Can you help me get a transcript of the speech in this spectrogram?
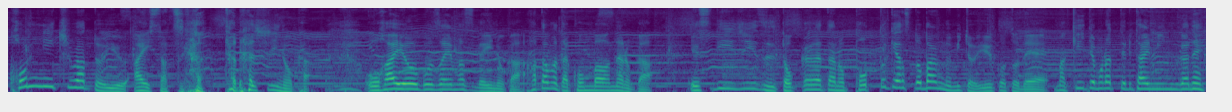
こんにちはという挨拶が 正しいのかおはようございますがいいのかはたまたこんばんはなのか SDGs 特化型のポッドキャスト番組ということで、まあ、聞いてもらってるタイミングがね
